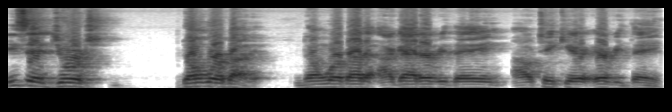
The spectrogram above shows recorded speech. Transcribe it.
He said, George, don't worry about it. Don't worry about it. I got everything. I'll take care of everything.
